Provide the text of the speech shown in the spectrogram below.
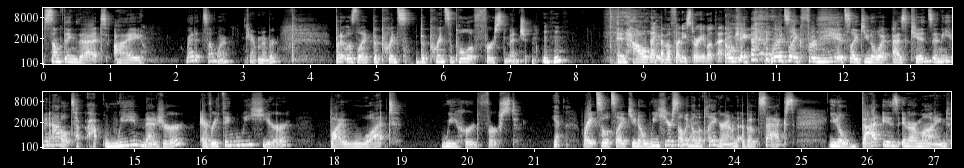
Something that I read it somewhere, can't remember, but it was like the prince the principle of first mention, mm-hmm. and how I have a funny story about that. okay where it's like for me it's like you know what as kids and even adults we measure everything we hear by what we heard first Yeah. Right so it's like you know we hear something on the playground about sex you know that is in our mind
